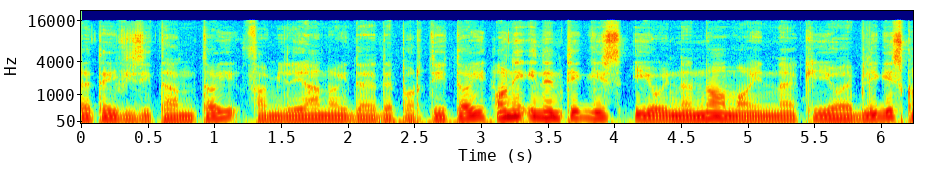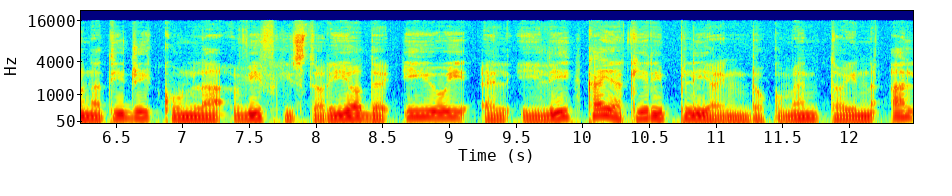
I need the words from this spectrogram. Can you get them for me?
retei visitantoi, familianoi de deportitoi, oni identigis iuin nomoin, kio ebligis conatigi cun la viv historio de iui el ili, cae aciri pliain documentoin al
